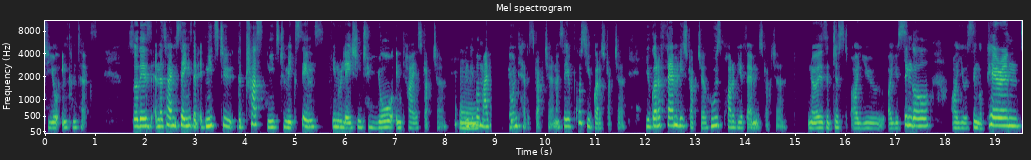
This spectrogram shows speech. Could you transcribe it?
to your income tax. So there's, and that's why I'm saying is that it needs to, the trust needs to make sense in relation to your entire structure. Mm. And people might don't have a structure. And I say, of course, you've got a structure. You've got a family structure. Who's part of your family structure? You know, is it just are you are you single? Are you a single parent?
